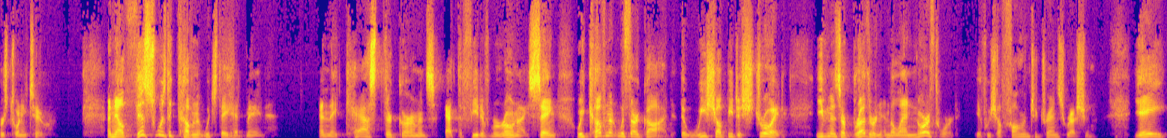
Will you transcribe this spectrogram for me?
Verse 22. And now this was the covenant which they had made. And they cast their garments at the feet of Moroni, saying, We covenant with our God that we shall be destroyed, even as our brethren in the land northward, if we shall fall into transgression. Yea,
